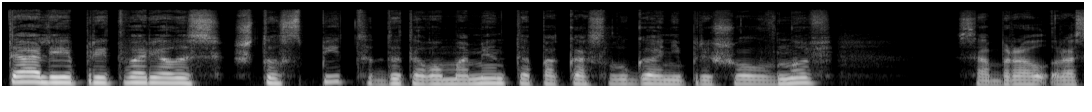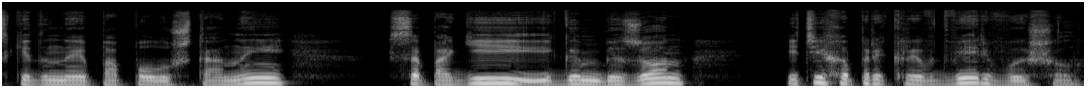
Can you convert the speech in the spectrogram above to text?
Талия притворялась, что спит до того момента, пока слуга не пришел вновь, собрал раскиданные по полу штаны, сапоги и гамбизон и, тихо прикрыв дверь, вышел.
